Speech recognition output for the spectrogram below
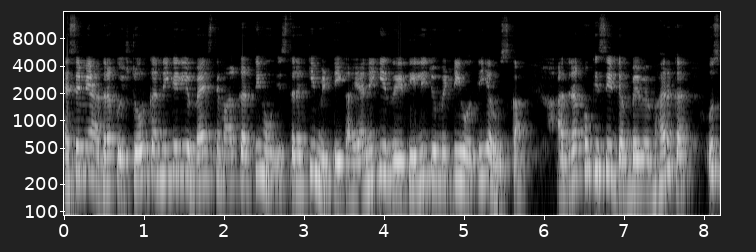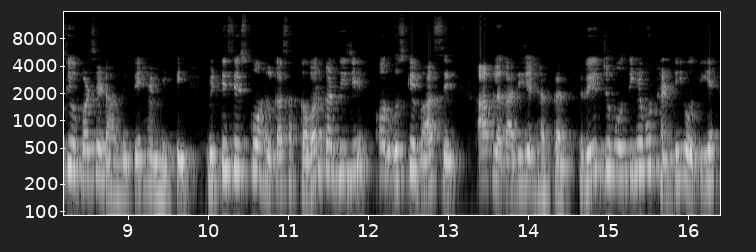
ऐसे में अदरक को स्टोर करने के लिए मैं इस्तेमाल करती हूँ इस तरह की मिट्टी का, यानी कि रेतीली जो मिट्टी होती है उसका। अदरक को किसी डब्बे में भर कर उसके ऊपर से डाल देते हैं मिट्टी। मिट्टी से इसको हल्का सा कवर कर दीजिए और उसके बाद से आप लगा दीजिए ढक्कन। रेत जो होती है वो ठंडी होती है,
